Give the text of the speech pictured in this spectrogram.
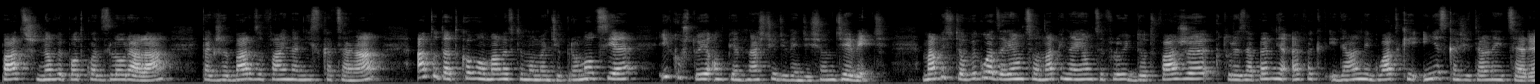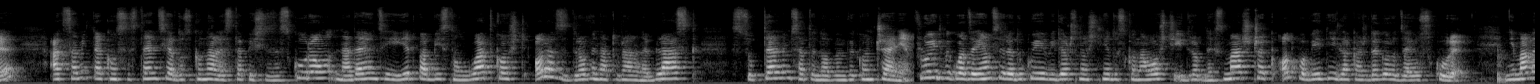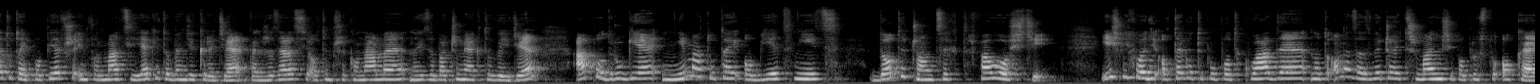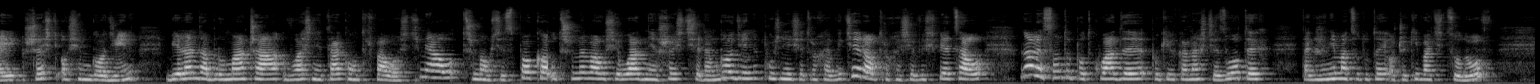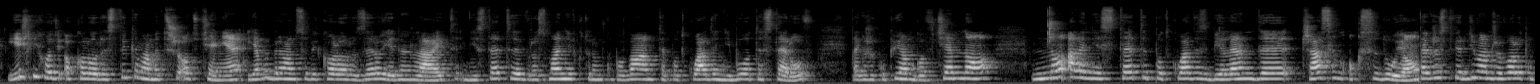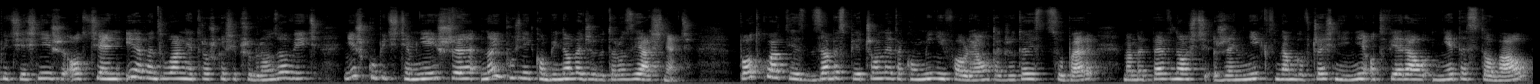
Patrz, nowy podkład z Lorala, także bardzo fajna, niska cena. A dodatkowo mamy w tym momencie promocję i kosztuje on 15,99. Ma być to wygładzająco napinający fluid do twarzy, który zapewnia efekt idealnie gładkiej i nieskazitelnej cery. Aksamitna konsystencja doskonale stapie się ze skórą, nadając jej jedwabistą gładkość oraz zdrowy, naturalny blask z subtelnym satynowym wykończeniem. Fluid wygładzający redukuje widoczność niedoskonałości i drobnych zmarszczek, odpowiedni dla każdego rodzaju skóry. Nie mamy tutaj po pierwsze informacji, jakie to będzie krycie, także zaraz się o tym przekonamy, no i zobaczymy, jak to wyjdzie. A po drugie, nie ma tutaj obietnic dotyczących trwałości. Jeśli chodzi o tego typu podkłady, no to one zazwyczaj trzymają się po prostu ok, 6-8 godzin. Bielenda Blumacza właśnie taką trwałość miał, trzymał się spoko, utrzymywał się ładnie 6-7 godzin, później się trochę wycierał, trochę się wyświecał, no ale są to podkłady po kilkanaście złotych, także nie ma co tutaj oczekiwać cudów. Jeśli chodzi o kolorystykę, mamy trzy odcienie. Ja wybrałam sobie kolor 01 Light. Niestety w Rossmanie, w którym kupowałam te podkłady, nie było testerów, także kupiłam go w ciemno. No, ale niestety podkłady z Bielendy czasem oksydują, także stwierdziłam, że wolę kupić jaśniejszy odcień i ewentualnie troszkę się przybrązowić, niż kupić ciemniejszy, no i później kombinować, żeby to rozjaśniać. Podkład jest zabezpieczony taką mini folią, także to jest super. Mamy pewność, że nikt nam go wcześniej nie otwierał, nie testował.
